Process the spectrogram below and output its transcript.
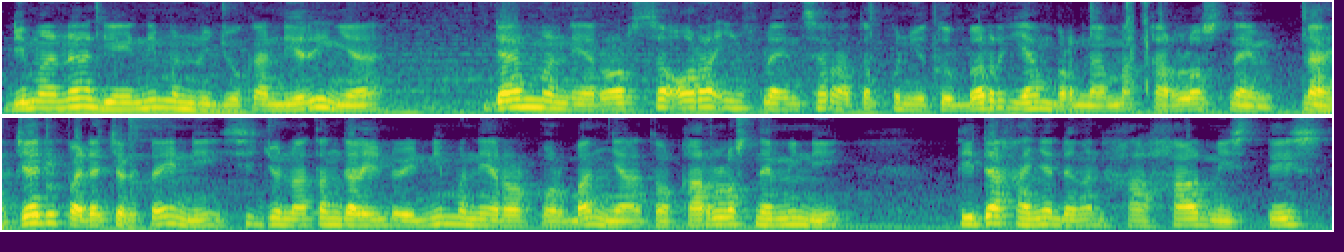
di mana dia ini menunjukkan dirinya dan meneror seorang influencer ataupun youtuber yang bernama Carlos Nem. Nah, jadi pada cerita ini, si Jonathan Galindo ini meneror korbannya atau Carlos Nem ini tidak hanya dengan hal-hal mistis,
